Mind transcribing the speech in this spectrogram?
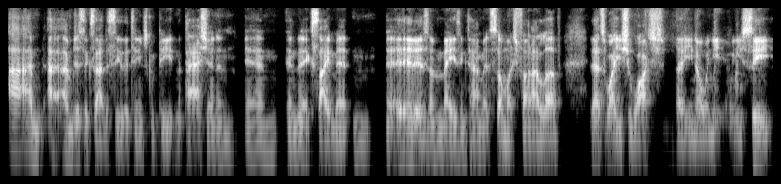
I'm I'm just excited to see the teams compete and the passion and and and the excitement and it is an amazing time. It's so much fun. I love. That's why you should watch. Uh, you know when you when you see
